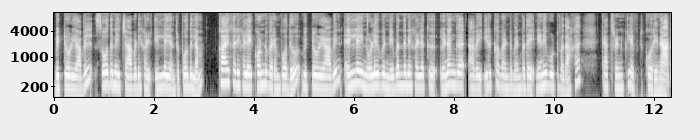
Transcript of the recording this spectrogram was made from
விக்டோரியாவில் சோதனைச் சாவடிகள் இல்லை என்ற போதிலும் காய்கறிகளை கொண்டு வரும்போது விக்டோரியாவின் எல்லை நுழைவு நிபந்தனைகளுக்கு இணங்க அவை இருக்க வேண்டும் என்பதை நினைவூட்டுவதாக கேத்ரின் கிளிஃப்ட் கூறினார்.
